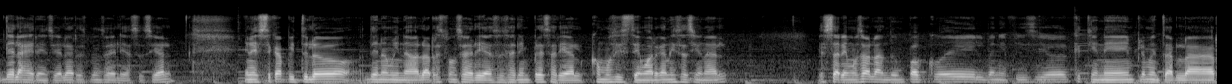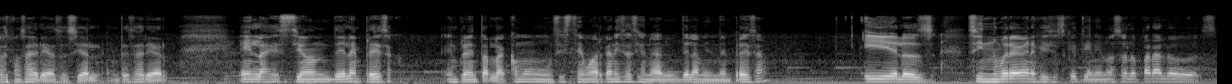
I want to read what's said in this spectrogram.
de la gerencia de la responsabilidad social. En este capítulo denominado la responsabilidad social empresarial como sistema organizacional, estaremos hablando un poco del beneficio que tiene implementar la responsabilidad social empresarial en la gestión de la empresa, implementarla como un sistema organizacional de la misma empresa y de los sin número de beneficios que tiene no solo para los,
